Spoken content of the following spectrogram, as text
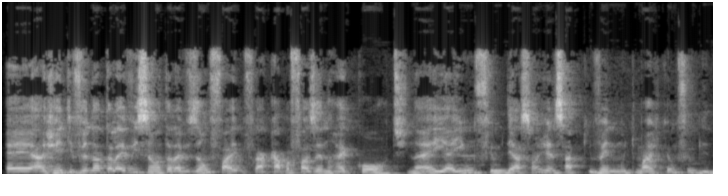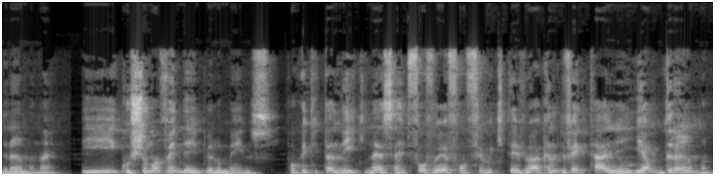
é, a gente viu na televisão, a televisão faz, acaba fazendo recortes, né? E aí um filme de ação a gente sabe que vende muito mais do que um filme de drama, né? E costuma vender, pelo menos. Porque Titanic, né, se a gente for ver, foi um filme que teve uma grande vantagem e é um drama.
